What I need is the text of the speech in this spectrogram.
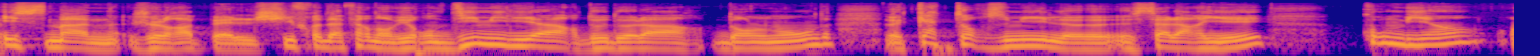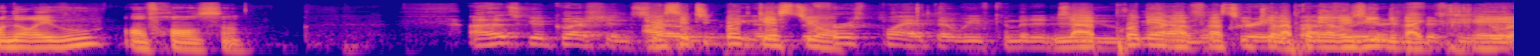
Eastman, je le rappelle, chiffre d'affaires d'environ 10 milliards de dollars dans le monde, 14 000 salariés. Combien en aurez-vous en France? Ah, c'est une bonne question. La première infrastructure, la première usine va créer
